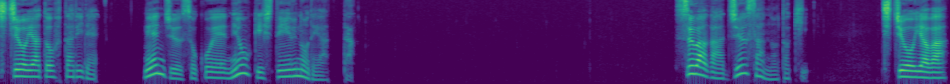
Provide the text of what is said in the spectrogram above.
父親と二人で年中そこへ寝起きしているのであった。諏訪が13の時、父親は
